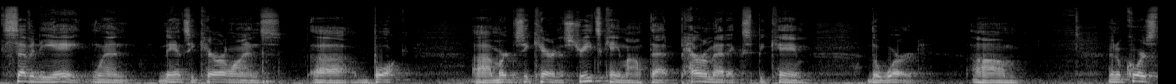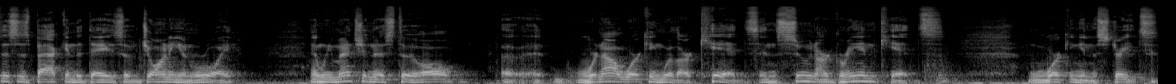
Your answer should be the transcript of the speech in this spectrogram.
78 when Nancy Caroline's uh, book, uh, Emergency Care in the Streets, came out that paramedics became the word. Um, and of course, this is back in the days of Johnny and Roy. And we mention this to all, uh, we're now working with our kids and soon our grandkids working in the streets.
